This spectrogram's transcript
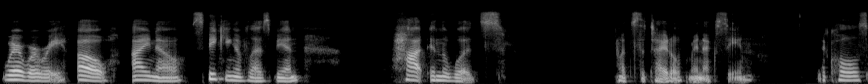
where were we? Oh, I know. Speaking of lesbian, Hot in the Woods. What's the title of my next scene? Nicole's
